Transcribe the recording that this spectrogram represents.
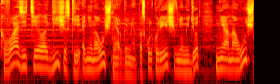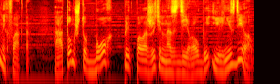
квазитеологический, а не научный аргумент, поскольку речь в нем идет не о научных фактах, а о том, что Бог предположительно сделал бы или не сделал.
